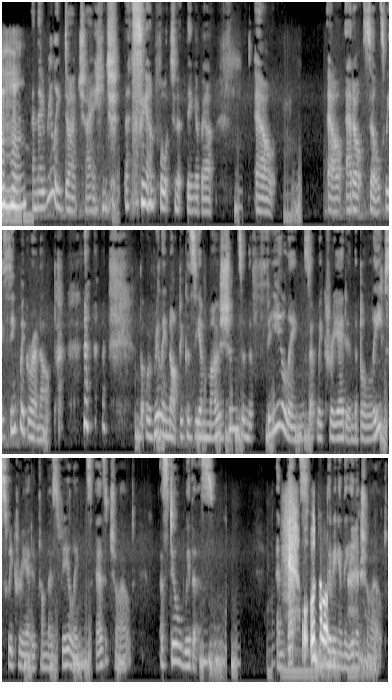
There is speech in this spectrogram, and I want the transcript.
mm-hmm. and they really don't change that's the unfortunate thing about our our adult selves we think we're grown up but we're really not because the emotions and the feelings that we created and the beliefs we created from those feelings as a child are still with us. And that's living in the inner child.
